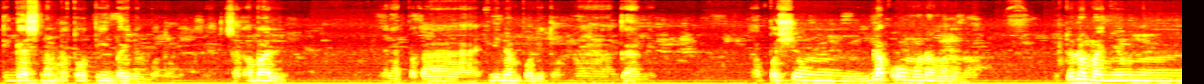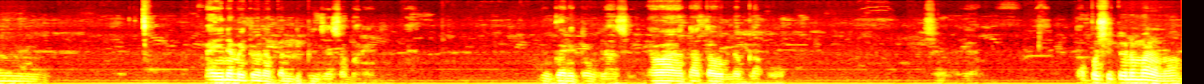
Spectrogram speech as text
tigas ng buto, tibay ng buto. Sa kabal, yan napaka-inam po nito na gamit. Tapos yung black omo naman ano, ito naman yung mainam ito na pandipinsa sa baril yung ganitong klase na tatawag na black oak. So, ayan. Tapos ito naman ano,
